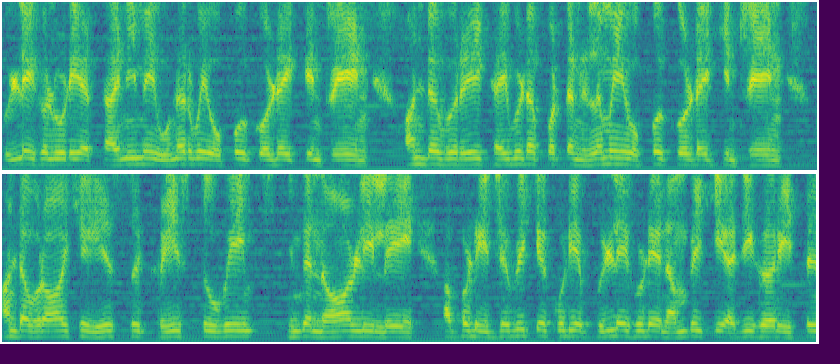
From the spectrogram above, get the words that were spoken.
பிள்ளைகளுடைய தனிமை உணர்வை ஒப்புக்கொடைக்கின்றேன் ஆண்டவரை கைவிடப்பட்ட நிலைமையை ஒப்புக்கொடைக்கின்றேன் ஆண்டவராகிய இயேசு கிறிஸ்துவை இந்த நாளிலே அப்படி ஜெபிக்கக்கூடிய பிள்ளைகளுடைய நம்பிக்கை அதிகரித்து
